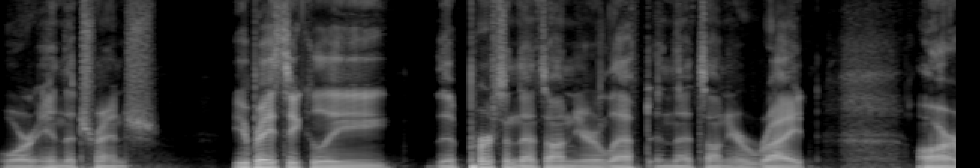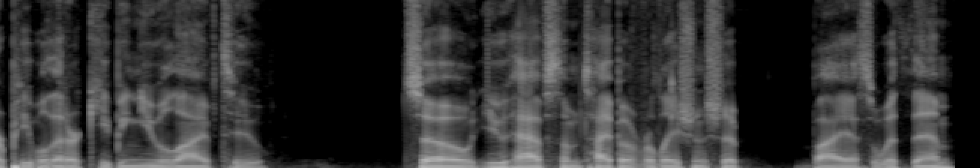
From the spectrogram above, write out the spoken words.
or in the trench, you're basically the person that's on your left and that's on your right are people that are keeping you alive too. So you have some type of relationship bias with them,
